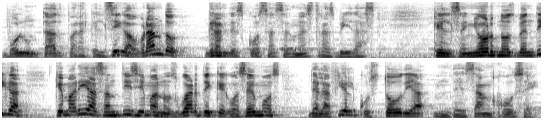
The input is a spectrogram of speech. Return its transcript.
voluntad para que Él siga obrando grandes cosas en nuestras vidas. Que el Señor nos bendiga, que María Santísima nos guarde y que gocemos de la fiel custodia de San José.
